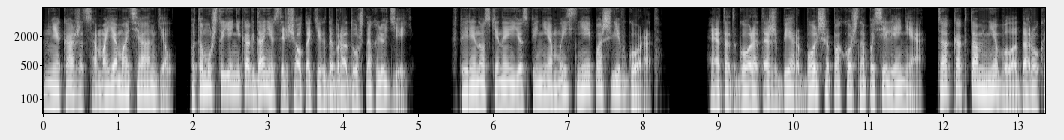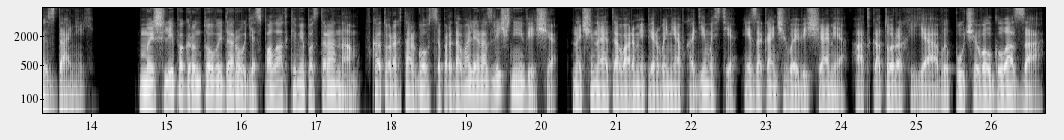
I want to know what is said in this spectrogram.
Мне кажется, моя мать ангел, потому что я никогда не встречал таких добродушных людей. В переноске на ее спине мы с ней пошли в город. Этот город Эшбер больше похож на поселение, так как там не было дорог и зданий. Мы шли по грунтовой дороге с палатками по сторонам, в которых торговцы продавали различные вещи, начиная товарами первой необходимости и заканчивая вещами, от которых я выпучивал глаза,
